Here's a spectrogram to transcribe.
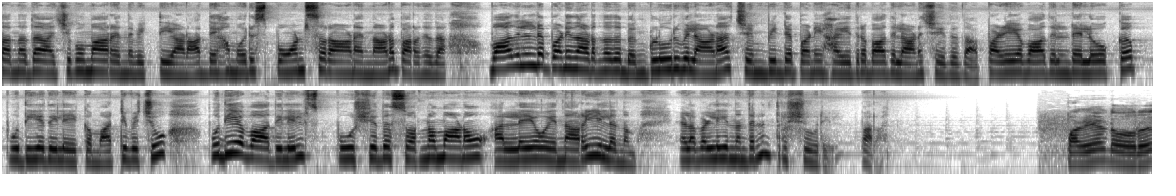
തന്നത് അജികുമാർ എന്ന വ്യക്തിയാണ്. അദ്ദേഹം ഒരു സ്പോൺസറാണെന്നാണ് പറഞ്ഞത്. വാതിലിന്റെ പണി നടന്നത് ബംഗളൂരുവിലാണ്. ചെമ്പിന്റെ പണി ഹൈദരാബാദിലാണ് ചെയ്തത്. പഴയ വാതിലിന്റെ ലോക്ക് പുതിയതിലേക്ക് മാറ്റിവെച്ചു. പുതിയ വാതിലിൽ പൂശിയത് സ്വർണമാണോ അല്ലയോ എന്നറിയില്ലെന്നും എളവള്ളി നന്ദൻ തൃശൂരിൽ പറഞ്ഞു. പഴയ ഡോറ്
